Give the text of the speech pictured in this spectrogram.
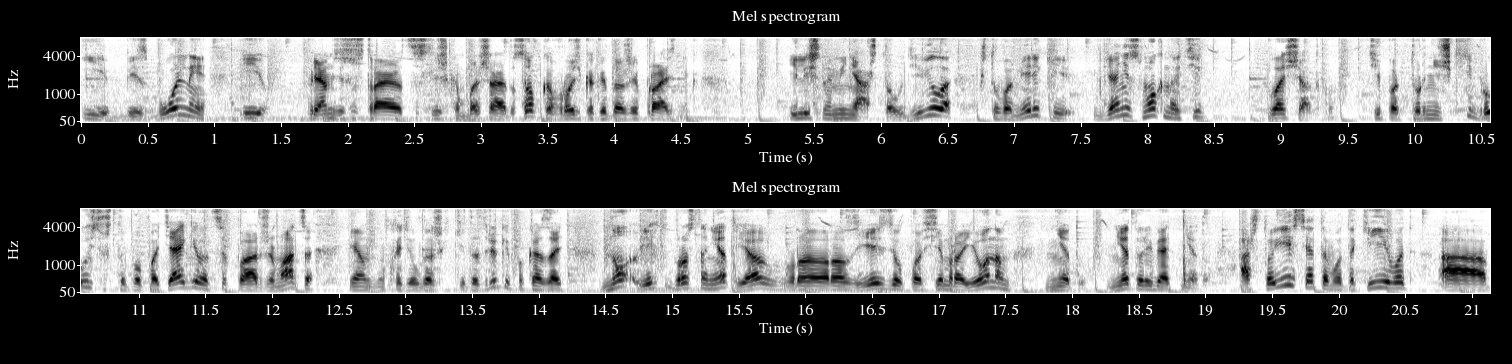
и бейсбольные. И прям здесь устраивается слишком большая тусовка, вроде как и даже праздник. И лично меня что удивило, что в Америке я не смог найти площадку. Типа турнички, брусья, чтобы потягиваться, поотжиматься. Я вам хотел даже какие-то трюки показать, но их просто нет. Я разъездил по всем районам, нету. Нету, ребят, нету. А что есть, это вот такие вот а,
